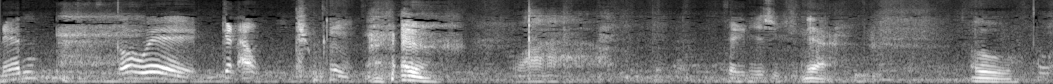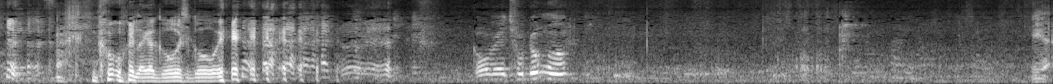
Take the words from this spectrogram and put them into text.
Then go away. Get out. Wow. Take it easy. yeah. Oh. go away like a ghost. Go away. Go away to đúng yeah.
